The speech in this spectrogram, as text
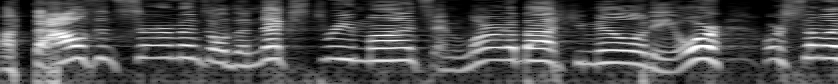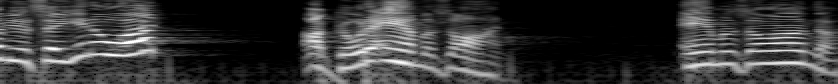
a thousand sermons over the next three months and learn about humility. Or, or some of you say, you know what? I'll go to Amazon. Amazon, the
